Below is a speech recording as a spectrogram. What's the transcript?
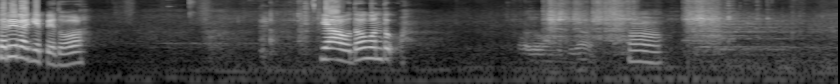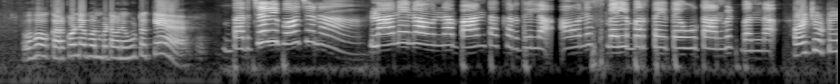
ಕರಿ ರಾಗಿ ಅಪ್ಪೇದು ಯಾವುದೋ ಒಂದು. ಹ್ಞೂ ಓಹೋ ಕರ್ಕೊಂಡೇ ಬಂದ್ಬಿಟ್ಟವನೇ ಊಟಕ್ಕೆ? ಚೋಟು?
